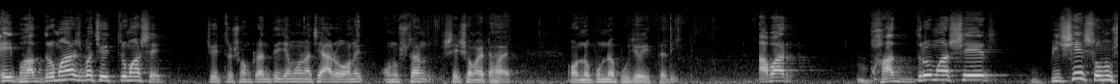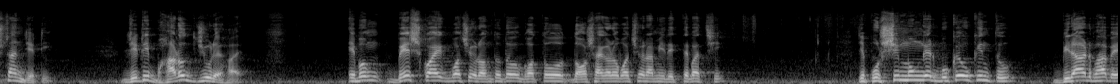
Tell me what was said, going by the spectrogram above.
এই ভাদ্র মাস বা চৈত্র মাসে, চৈত্র সংক্রান্তি যেমন আছে আরও অনেক অনুষ্ঠান সেই সময়টা হয়। অন্নপূর্ণা পুজো ইত্যাদি। আবার ভাদ্র মাসের বিশেষ অনুষ্ঠান যেটি যেটি ভারত জুড়ে হয় এবং বেশ কয়েক বছর, অন্তত গত দশ এগারো বছর আমি দেখতে পাচ্ছি যে পশ্চিমবঙ্গের বুকেও কিন্তু বিরাটভাবে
